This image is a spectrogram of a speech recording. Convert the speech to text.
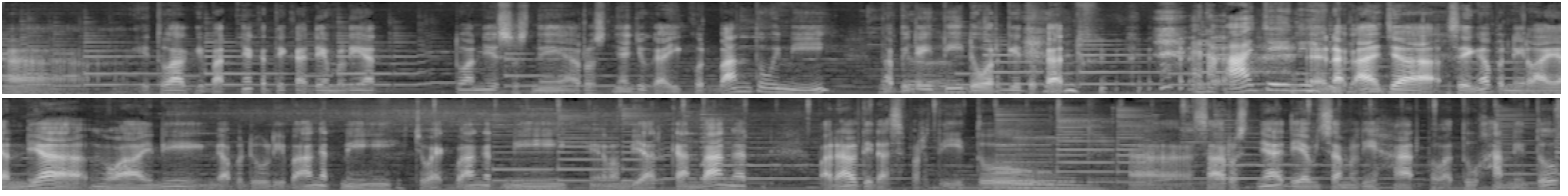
Uh, itu akibatnya ketika dia melihat Tuhan Yesus nih harusnya juga ikut bantu ini, Betul. tapi dia tidur gitu kan. Enak aja ini. Enak aja, sehingga penilaian dia wah ini nggak peduli banget nih, cuek banget nih, ya, membiarkan banget. Padahal tidak seperti itu. Hmm. Uh, seharusnya dia bisa melihat bahwa Tuhan itu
